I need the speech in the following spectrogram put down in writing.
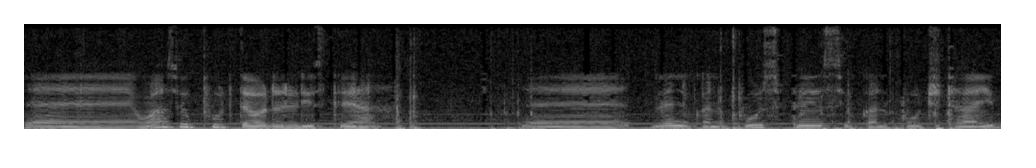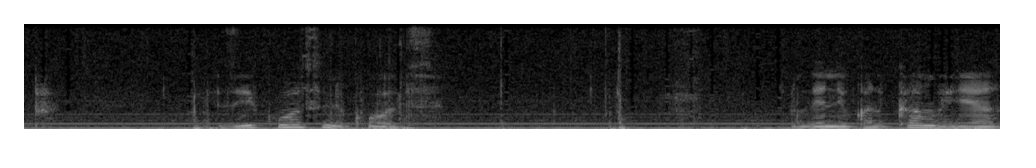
Uh, once you put the ordered list there uh, then you can put space you can put type. Is equals in quotes and then you can come here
